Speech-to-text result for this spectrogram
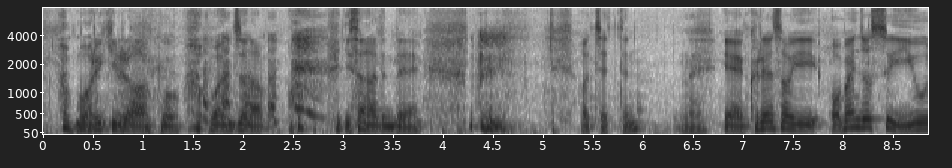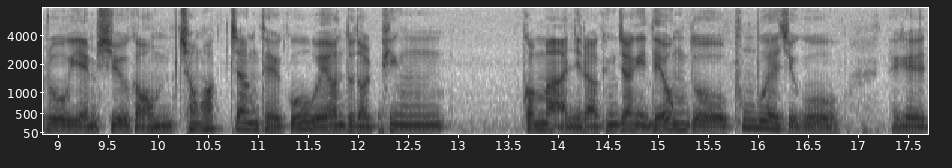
머리 길러 갖고 완전 아- 이상하던데 어쨌든 네. 예, 그래서 이 어벤져스 이후로 이 MCU가 엄청 확장되고 외연도 넓힌 것만 아니라 굉장히 내용도 풍부해지고 되게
